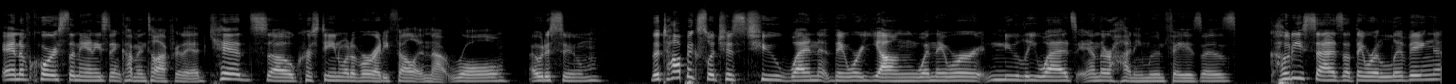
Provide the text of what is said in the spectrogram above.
And of course, the nannies didn't come until after they had kids, so Christine would have already fell in that role, I would assume. The topic switches to when they were young, when they were newlyweds and their honeymoon phases. Kody says that they were living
